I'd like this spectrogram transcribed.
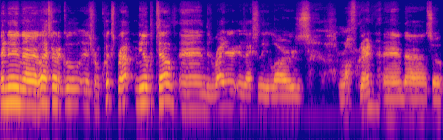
And then uh, last article is from Quick Sprout, Neil Patel, and the writer is actually Lars Lofgren. And uh, so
